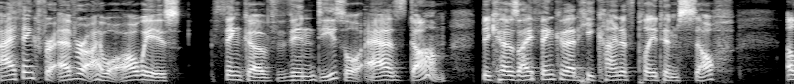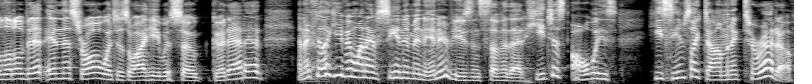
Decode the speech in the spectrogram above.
I think forever I will always think of Vin Diesel as Dom because I think that he kind of played himself a little bit in this role, which is why he was so good at it. And I feel like even when I've seen him in interviews and stuff like that, he just always he seems like Dominic Toretto.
